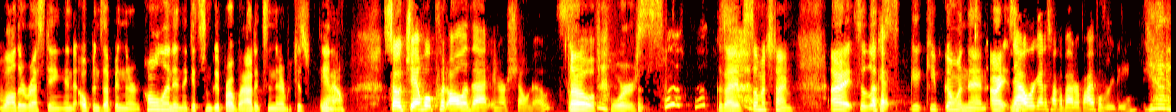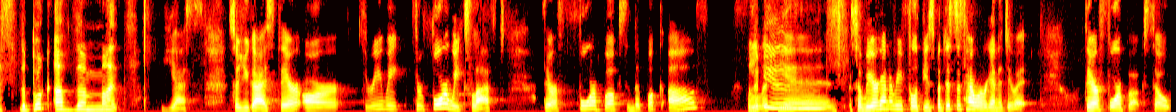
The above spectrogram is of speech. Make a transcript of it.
while they're resting, and it opens up in their colon, and they get some good probiotics in there because you know. So Jen will put all of that in our show notes. Oh, of course. Because I have so much time. All right, so let's Okay. ge- keep going then. All right, so now we're going to talk about our Bible reading. Yes, the book of the month. Yes. So you guys, there are three week through four weeks left. There are four books in the book of Philippians. Philippians. So we are going to read Philippians, but this is how we're going to do it. There are four books. So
